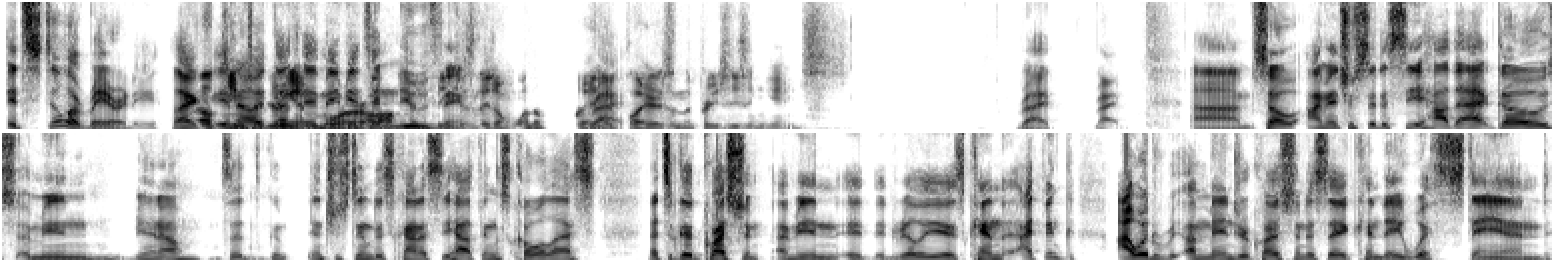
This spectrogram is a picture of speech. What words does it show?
it's still a rarity. Like well, you know, it, it, maybe it's a new thing because they don't want to play right. their players in the preseason games. Right. Right. Um, so I'm interested to see how that goes. I mean, you know, it's interesting to kind of see how things coalesce. That's a good question. I mean, it, it really is. Can I think I would amend your question to say, can they withstand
